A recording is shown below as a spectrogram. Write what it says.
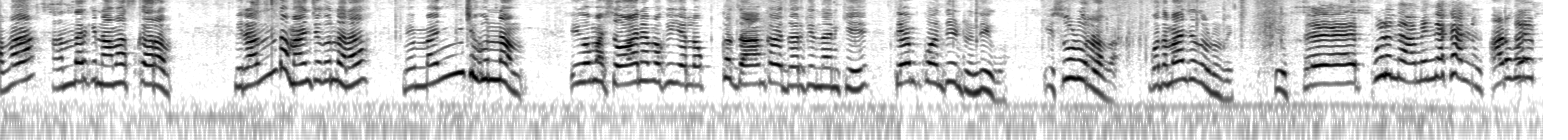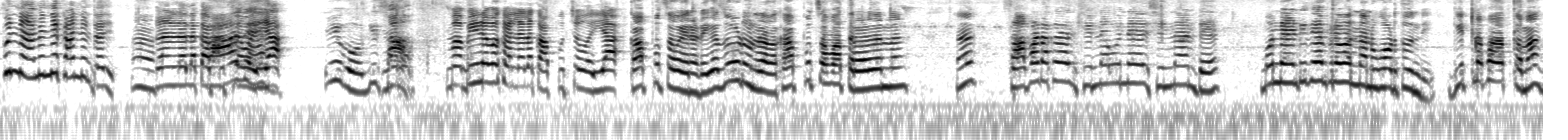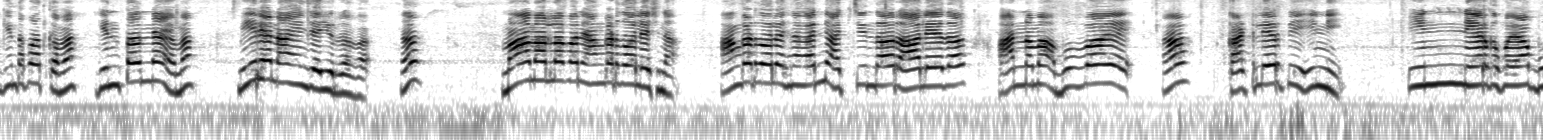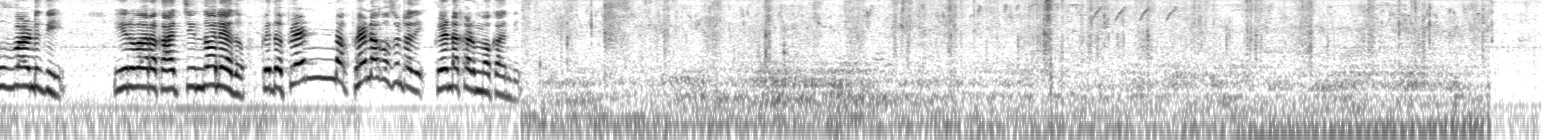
అవ్వా అందరికీ నమస్కారం. మీరంతా మంచిగా ఉన్నారా? మేము మంచిగా ఉన్నాం. ఇగో మా సోనమ్మకి ఇవాళ ఒక్క జాంకాయ దొరికిన దానికి తెంపుకొని తింటుంది ఇగో. ఈ చూడు రవ్వ కొంత మంచిగా చూడు ఎప్పుడు నా మీద కన్ను? అడుగు. ఎప్పుడు నా మీద కన్ను ఉంటది? ఇగో మా బీరవ కళ్ళ కప్పుచ్చవయ్యా కప్పు చవైనట్టు. ఇక చూడు రవ్వ కప్పు చవస్తారు ఎవరన్నా సపడకాయలు చిన్నగా ఉన్నాయి చిన్న అంటే మొన్న ఇంటికి తెంపినవని నన్ను కొడుతుంది. గిట్ల పాతకమా? గింత పాతకమా? గింత అన్యాయమా? మీరే న్యాయం చెయ్యరు మా మల్లవ్వని అంగడి తోలేసిన. అంగడి తోలేసిన కానీ వచ్చిందా రాలేదా? అన్నమా బువ్వాయే కట్టలేరుతి ఇన్ని. ఇన్ని ఎరకపోయా బువ్వండిది. ఇరువరకు వచ్చిందో లేదో. పెద్ద పెండ పెండ కూర్చుంటుంది పెండ కడుమోకంది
